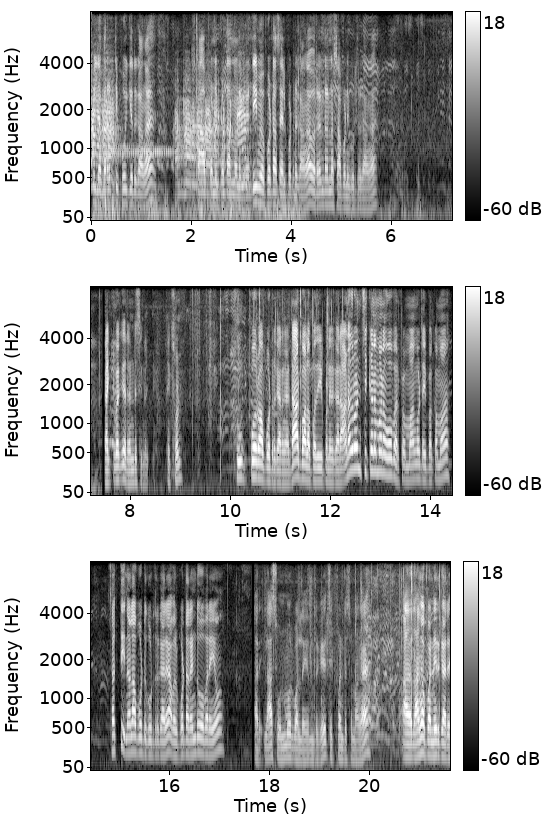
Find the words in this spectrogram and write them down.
ஃபீல்டை விரட்டி போய்க்கிருக்காங்க ஸ்டாப் பண்ணி போட்டார்னு நினைக்கிறேன். டீம் போட்டால் செயல்பட்டுருக்காங்க. ஒரு ரெண்டு ரன்னை ஸ்டாப் பண்ணி கொடுத்துருக்காங்க. பேக் டு பேக் ரெண்டு சிங்கிள் நெக்ஸ்ட் ஒன் சூப்பராக போட்டிருக்காருங்க. டாட் பாலை பதிவு பண்ணியிருக்காரு அனதர் ஒன் சிக்கனமான ஓவர் இப்போ மாங்கோட்டை பக்கமாக சக்தி நல்லா போட்டு கொடுத்துருக்காரு. அவர் போட்ட ரெண்டு ஓவரையும் சாரி லாஸ்ட் ஒன் மோர் பாலில் இருந்திருக்கு. செக் பண்ணிட்டு சொன்னாங்க. அதை தாங்க பண்ணியிருக்காரு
